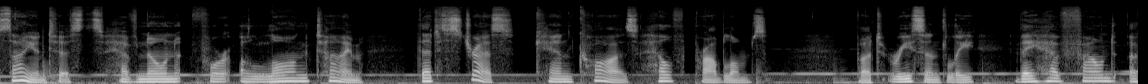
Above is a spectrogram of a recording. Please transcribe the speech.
Scientists have known for a long time that stress can cause health problems. But recently, they have found a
